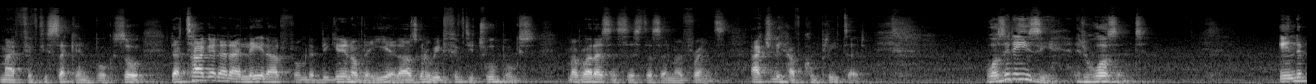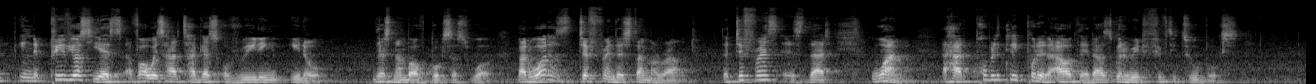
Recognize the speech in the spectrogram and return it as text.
My 52nd book. So the target that I laid out from the beginning of the year, that I was going to read 52 books, my brothers and sisters and my friends, actually have completed. Was it easy? It wasn't. In the in the previous years, I've always had targets of reading, you know, this number of books as well. But what is different this time around? The difference is that one, I had publicly put it out there that I was going to read 52 books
